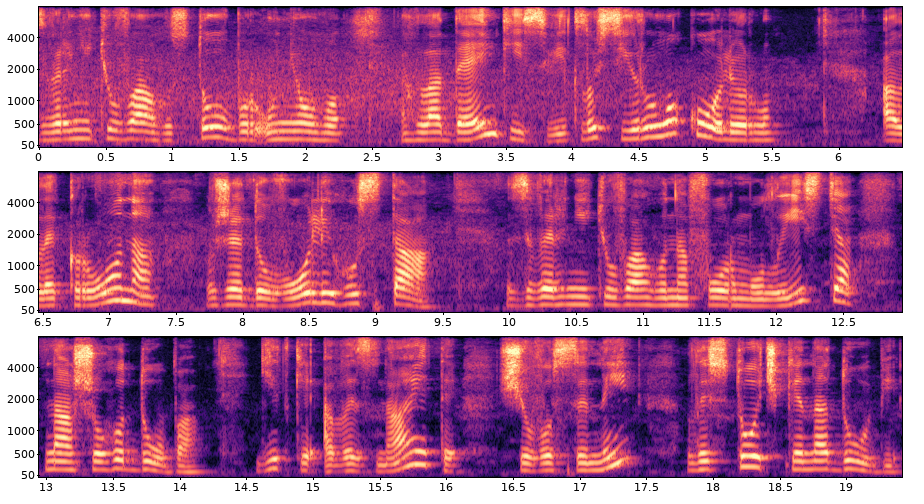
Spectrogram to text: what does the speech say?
Зверніть увагу, стовбур у нього гладенький світло-сірого кольору, але крона вже доволі густа. Зверніть увагу на форму листя нашого дуба. Дітки, а ви знаєте, що восени листочки на дубі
